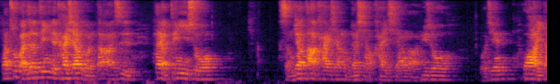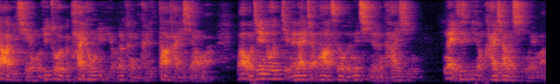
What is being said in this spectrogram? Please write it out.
那出版社定义的开箱文，当然是它有定义说，什么叫大开箱，什么叫小开箱啊？比如说，我今天花了一大笔钱，我去做一个太空旅游，那可能可以大开箱嘛。然后我今天都捡了一台脚踏车，我这边骑得很开心，那也是一种开箱的行为嘛，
